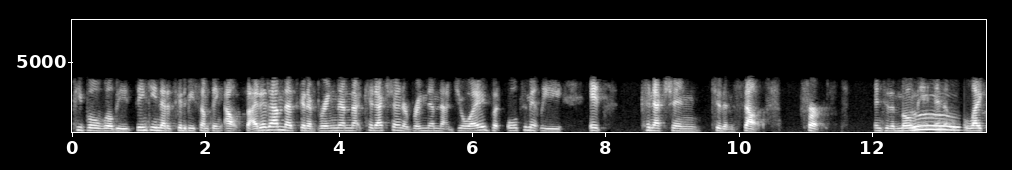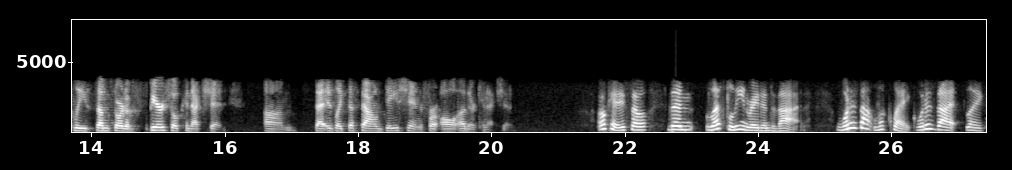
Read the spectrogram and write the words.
people will be thinking that it's going to be something outside of them that's going to bring them that connection or bring them that joy. But ultimately, it's connection to themselves first into the moment Ooh. and likely some sort of spiritual connection um, that is like the foundation for all other connection. Okay, so then let's lean right into that. What does that look like? What is that like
